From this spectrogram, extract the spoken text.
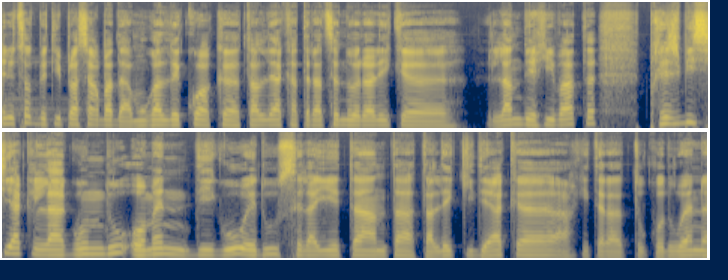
niretzat beti plazer bat da, mugaldekoak eh, taldeak ateratzen du erarik uh, bat, presbiziak lagundu omen digu edu zelaieta anta taldekideak uh, argitaratuko duen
